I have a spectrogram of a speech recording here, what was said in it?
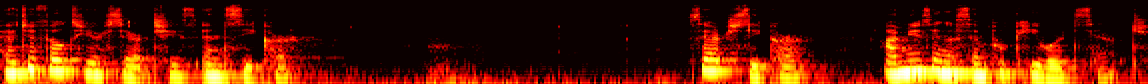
How to filter your searches in Seeker. Search Seeker. I'm using a simple keyword search.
